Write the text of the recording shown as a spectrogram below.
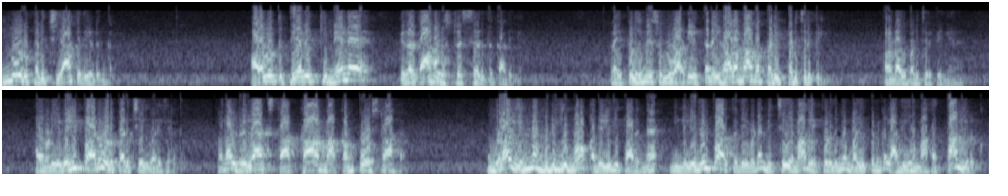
இன்னொரு பரீட்சையாக இதை எடுங்கள். அளவுக்கு தேவைக்கு மேலே இதற்காக ஒரு ஸ்ட்ரெஸ் எடுத்துக்காதீங்க. நான் எப்பொழுதுமே சொல்லுவார்கள் இத்தனை காலமாக படி படிச்சிருப்பீங்க. பன்னெண்டாவது படிச்சிருப்பீங்க. அதனுடைய வெளிப்பாடு ஒரு பரீட்சையில் வருகிறது. அதனால் ரிலாக்ஸ்டா காமா கம்போஸ்டாக உங்களால் என்ன முடியுமோ அதை எழுதி பாருங்க. நீங்கள் எதிர்பார்த்ததை விட நிச்சயமாக எப்பொழுதுமே மதிப்பெண்கள் அதிகமாகத்தான் இருக்கும்.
